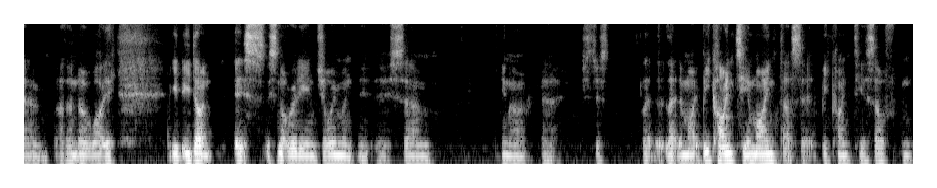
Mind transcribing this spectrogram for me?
Um, I don't know why you, you, don't. It's it's not really enjoyment. it's um, you know, uh, it's just let let the mind be kind to your mind. That's it. Be kind to yourself, and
